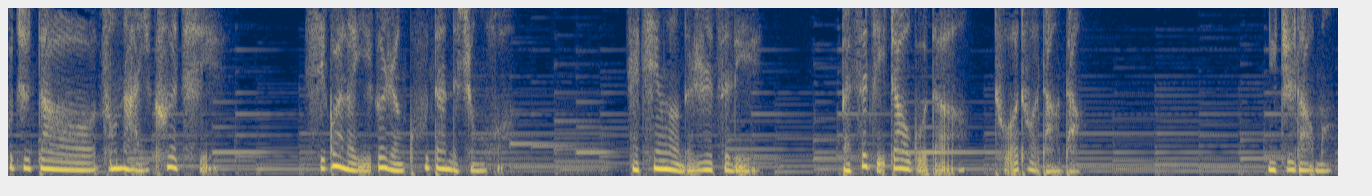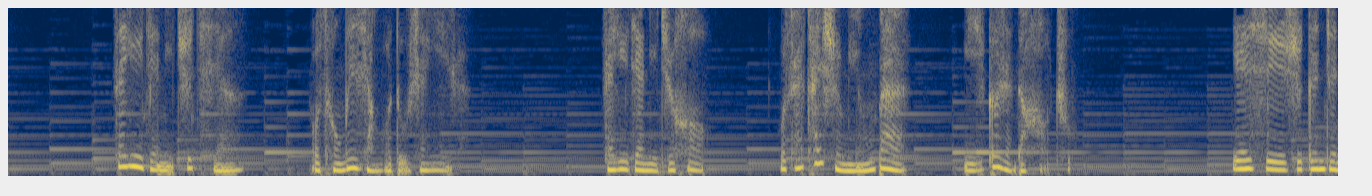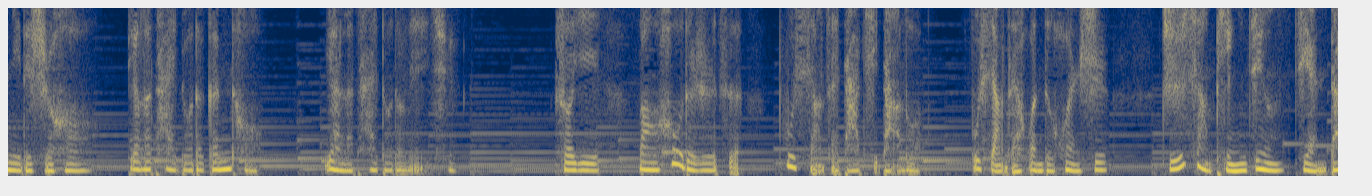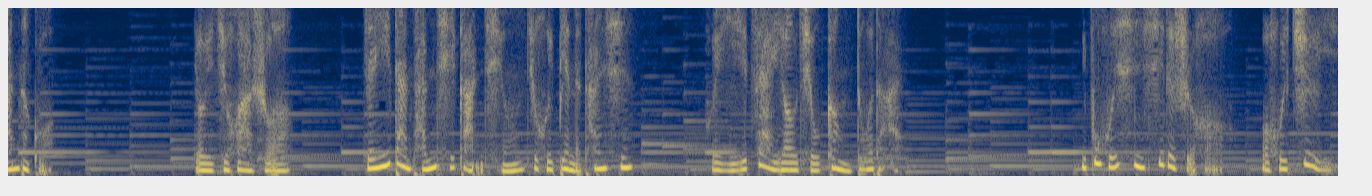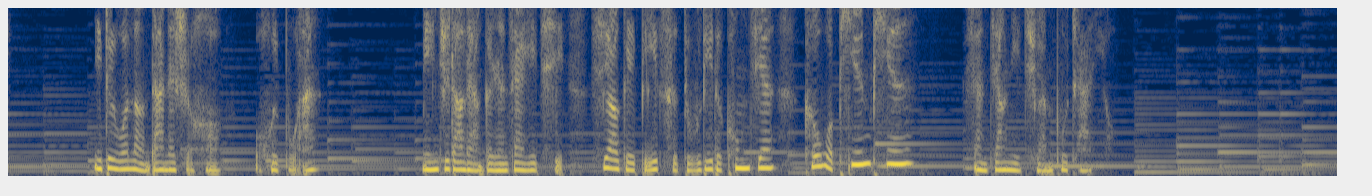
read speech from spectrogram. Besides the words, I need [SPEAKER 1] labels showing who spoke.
[SPEAKER 1] 不知道从哪一刻起，习惯了一个人孤单的生活，在清冷的日子里，把自己照顾的妥妥当当。你知道吗？在遇见你之前，我从未想过独身一人。在遇见你之后，我才开始明白一个人的好处。也许是跟着你的时候跌了太多的跟头。咽了太多的委屈，所以往后的日子不想再大起大落，不想再患得患失，只想平静简单的过。有一句话说，人一旦谈起感情，就会变得贪心，会一再要求更多的爱。你不回信息的时候，我会质疑；你对我冷淡的时候，我会不安。明知道两个人在一起需要给彼此独立的空间，可我偏偏想将你全部占有。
